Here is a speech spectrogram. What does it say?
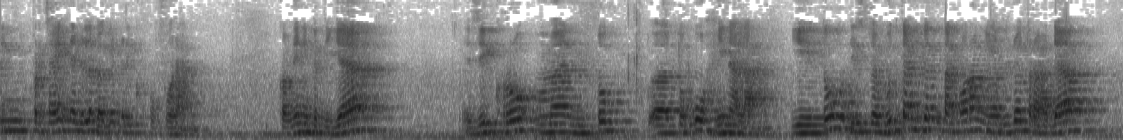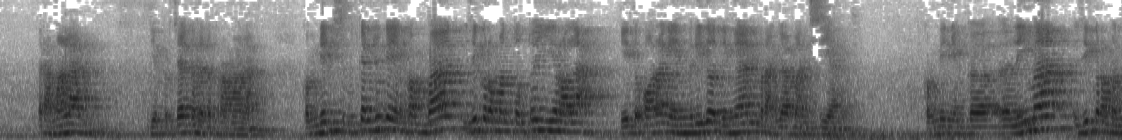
ini percaya ini adalah bagian dari kekufuran. Kemudian yang ketiga zikru man tukuh hinala yaitu disebutkan juga tentang orang yang ridho terhadap ramalan. Dia percaya terhadap ramalan. Kemudian disebutkan juga yang keempat zikru man tutuyiralah yaitu orang yang ridho dengan beranggapan siang kemudian yang kelima zikru man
